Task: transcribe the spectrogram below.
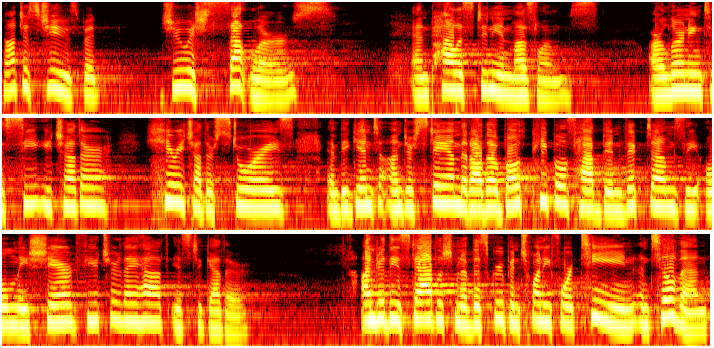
not just Jews, but Jewish settlers and Palestinian Muslims are learning to see each other, hear each other's stories, and begin to understand that although both peoples have been victims, the only shared future they have is together. Under the establishment of this group in 2014, until then,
